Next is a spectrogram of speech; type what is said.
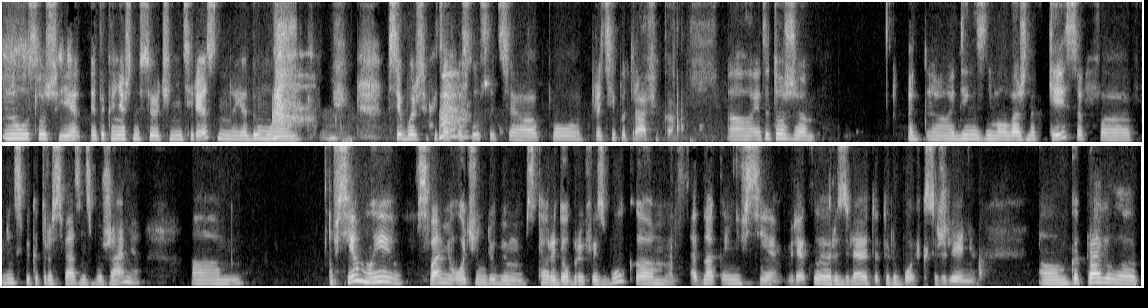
Ну, слушай, это, конечно, все очень интересно, но я думаю, все больше хотят послушать а, по, про типы трафика. А, это тоже Э, один из немаловажных кейсов, э, в принципе, который связан с буржами. Все мы с вами очень любим старый добрый Facebook, однако не все реклы разделяют эту любовь, к сожалению. Как правило,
